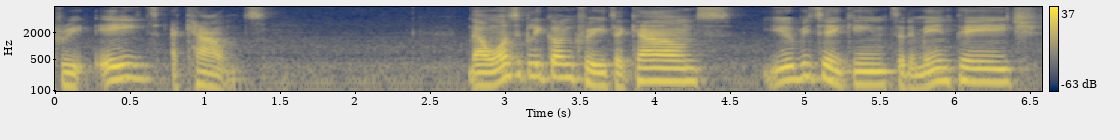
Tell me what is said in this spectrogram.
create account. Now, once you click on create account, you'll be taken to the main page.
